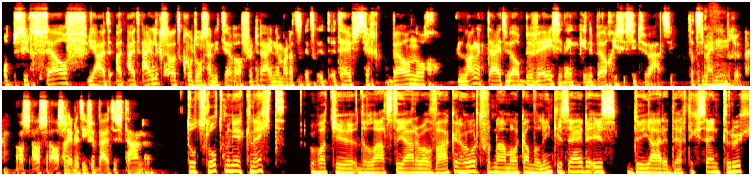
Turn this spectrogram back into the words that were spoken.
op zichzelf, ja, het, uiteindelijk zal het cordon sanitair wel verdwijnen. Maar dat, het, het, het, heeft zich wel nog lange tijd wel bewezen, denk ik, in de Belgische situatie. Dat is mijn mhm. indruk als, als, als relatieve buitenstaander. Tot slot, meneer Knecht, wat je de laatste jaren wel vaker hoort, voornamelijk aan de linkerzijde, is de jaren dertig zijn terug.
